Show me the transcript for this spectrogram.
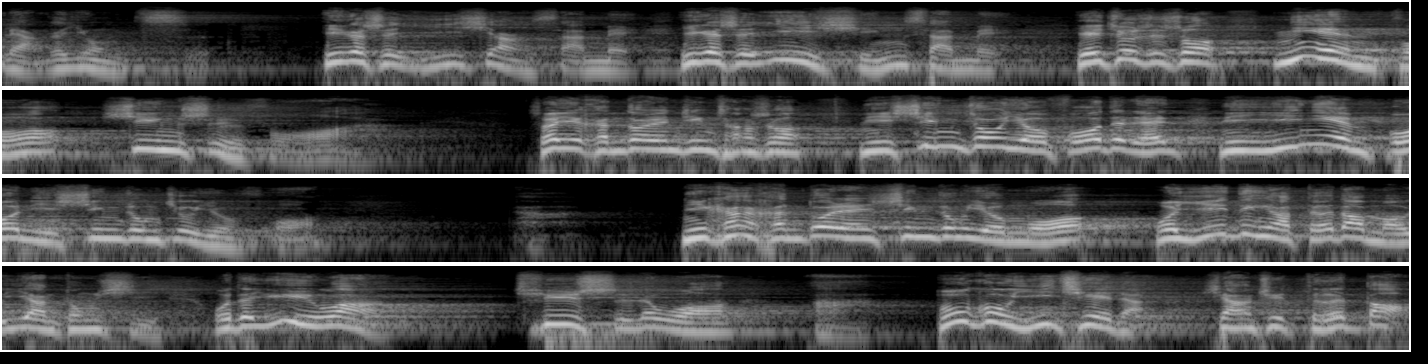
两个用词，一个是一相三昧，一个是一行三昧。也就是说，念佛心是佛啊，所以很多人经常说，你心中有佛的人，你一念佛，你心中就有佛。啊你看，很多人心中有魔，我一定要得到某一样东西，我的欲望驱使着我啊，不顾一切的想去得到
